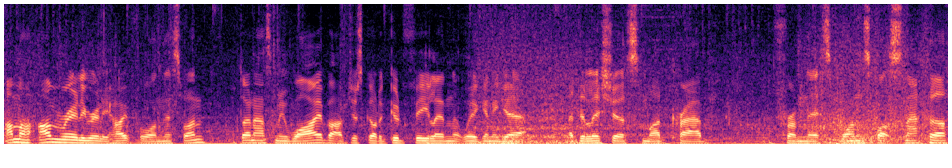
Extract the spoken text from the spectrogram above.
I'm, I'm really, really hopeful on this one. Don't ask me why, but I've just got a good feeling that we're gonna get a delicious mud crab from this one spot snapper.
